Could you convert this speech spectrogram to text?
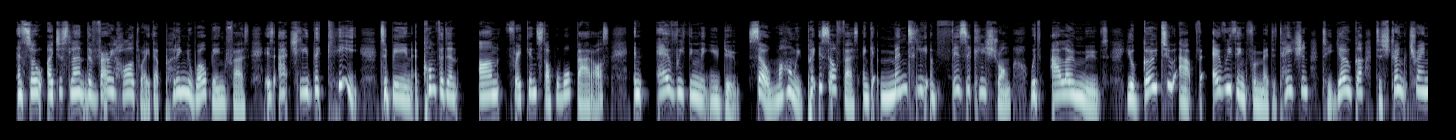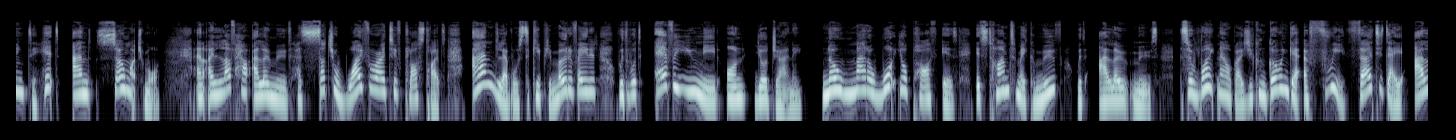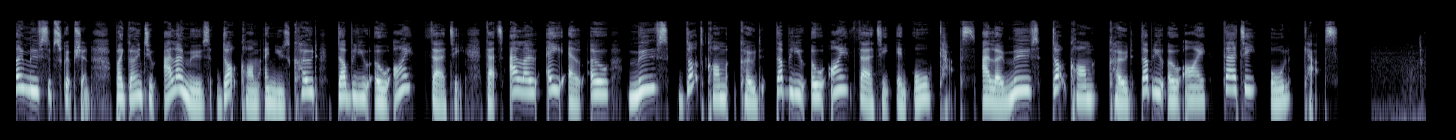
And so I just learned the very hard way that putting your well-being first is actually the key to being a confident, unfreaking stoppable badass in everything that you do. So, my homie, put yourself first and get mentally and physically strong with Alo Moves, your go-to app for everything from meditation to yoga to strength training to HIIT and so much more. And I love how Alo Moves has such a wide variety of class types and levels to keep you motivated with whatever you need on your journey. No matter what your path is, it's time to make a move with Alo Moves. So right now, guys, you can go and get a free 30-day Alo Move subscription by going to alomoves.com and use code WOI 30. That's alo, A-L-O, moves.com, code WOI 30 in all caps. alomoves.com, code WOI 30, all caps.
